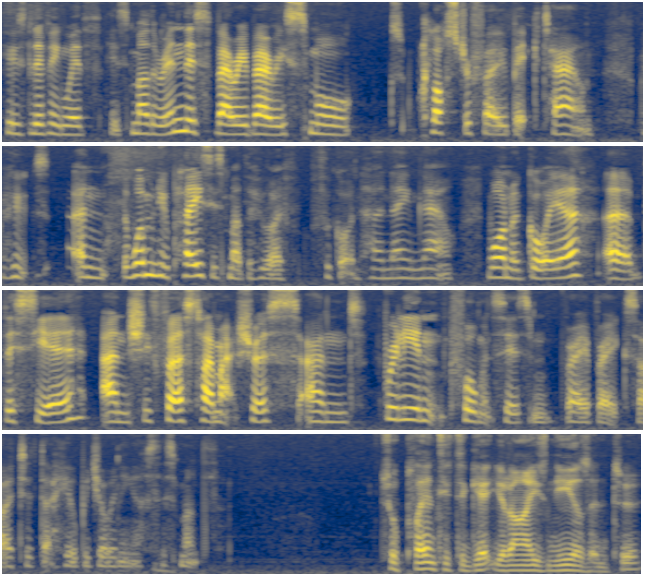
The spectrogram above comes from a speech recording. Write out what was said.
who's living with his mother in this very, very small sort of claustrophobic town. Who's, and the woman who plays his mother, who I've forgotten her name now, won a Goya uh, this year, and she's first time actress and brilliant performances, and very, very excited that he'll be joining us this month. So plenty to get your eyes and ears into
